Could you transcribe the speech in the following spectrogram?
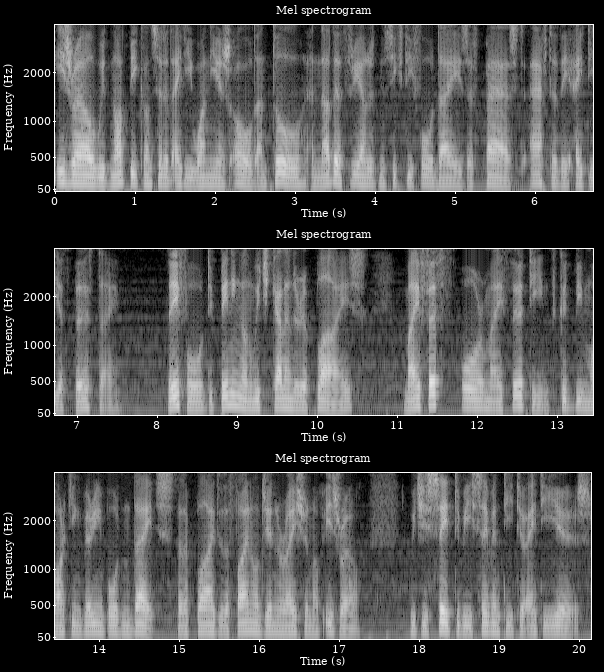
Israel would not be considered 81 years old until another 364 days have passed after their 80th birthday. Therefore, depending on which calendar applies, May 5th or May 13th could be marking very important dates that apply to the final generation of Israel, which is said to be 70 to 80 years.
